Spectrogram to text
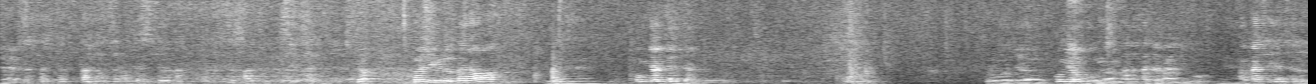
네. 자 거시기도 따라와. 공작전장. 그리고 저 공양공명 가서 가져다니고. 아까 책처럼.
